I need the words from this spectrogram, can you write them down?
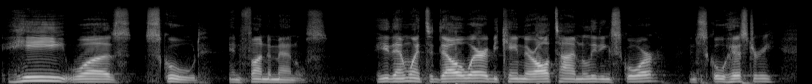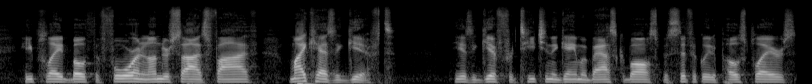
he was schooled in fundamentals. He then went to Delaware, became their all-time leading scorer in school history. He played both the four and an undersized five. Mike has a gift. He has a gift for teaching the game of basketball, specifically to post players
